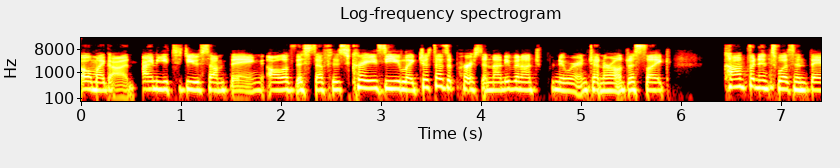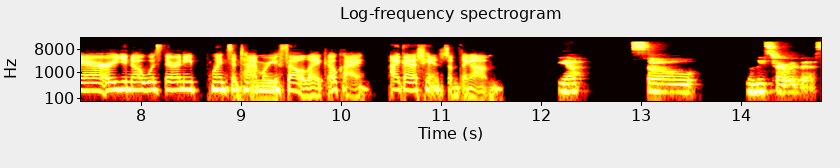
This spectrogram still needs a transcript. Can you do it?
oh my God, I need to do something. All of this stuff is crazy. Like, just as a person, not even entrepreneur in general, just like confidence wasn't there. Or, you know, was there any points in time where you felt like, okay, I got to change something up? Yeah. So let me start with this.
